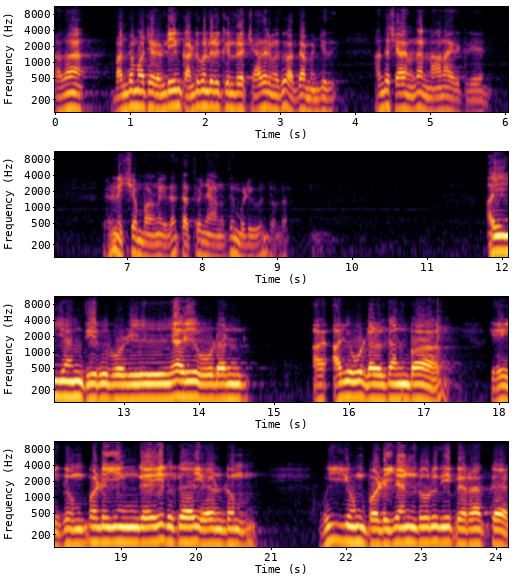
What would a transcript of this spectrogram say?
அதுதான் பந்தமாச்ச ரெண்டையும் கண்டு கொண்டு இருக்கின்ற சேதனம் எதுவும் அதுதான் மிஞ்சுது. அந்த சேதனம் தான் நானாக இருக்கிறேன். நிச்சயம் பண்ணணும். இதுதான் தத்துவ ஞானத்தின் முடிவுன்னு சொல்கிறார் ஐயந்திருவொழி அறிவுடன் அ- அறிவுடல் தன்பார் எய்தும்படி இங்கெய்துக வேண்டும். உய்யும்படி என்றுறுதி பிறக்க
